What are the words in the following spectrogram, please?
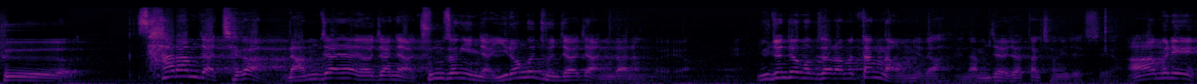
그 사람 자체가 남자냐 여자냐 중성이 있냐 이런 건 존재하지 않는다는 거예요. 예. 유전자 검사를 하면 딱 나옵니다. 남자 여자 딱 정해져 있어요. 아무리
